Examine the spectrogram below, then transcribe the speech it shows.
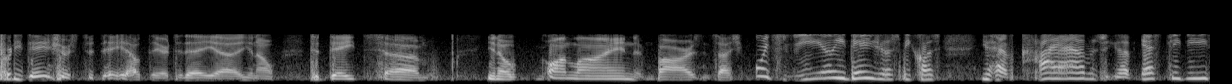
pretty dangerous to date out there today. Uh, you know, to date, um, you know, online and bars and such. Oh, it's really dangerous because you have crabs, you have STDs.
